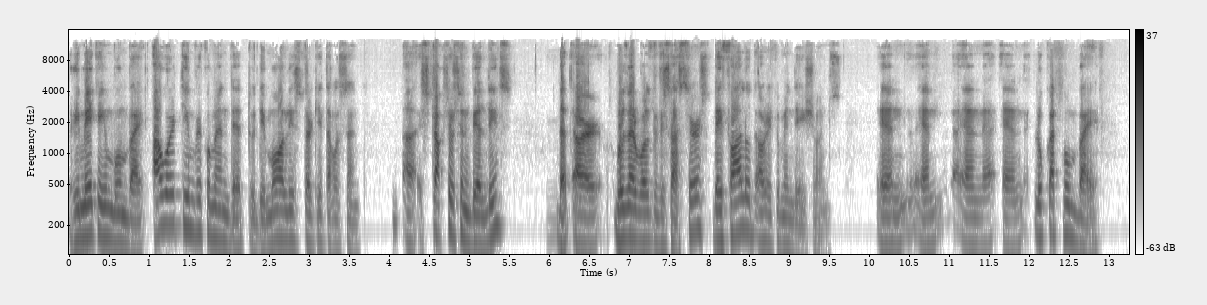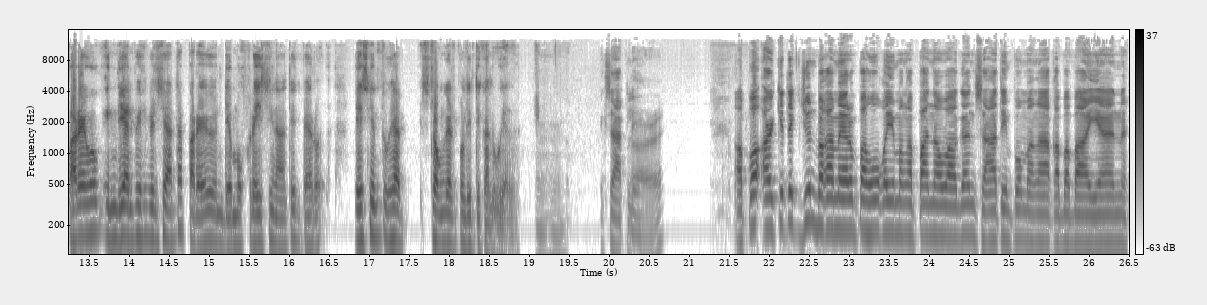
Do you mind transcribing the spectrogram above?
Remaking of Mumbai. Our team recommended to demolish 30,000 uh, structures and buildings that are vulnerable to disasters. They followed our recommendations. And and and and look at Mumbai. Pareho Indian Philippines yata, pareho yung democracy natin pero they seem to have stronger political will. Exactly. Alright. Apo, Architect June, baka meron pa ho kayong mga panawagan sa atin pong mga kababayan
